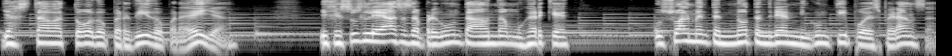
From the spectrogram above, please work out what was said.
ya estaba todo perdido para ella. Y Jesús le hace esa pregunta a una mujer que usualmente no tendría ningún tipo de esperanza.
